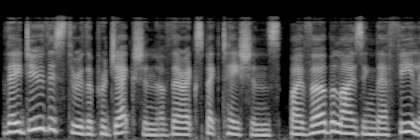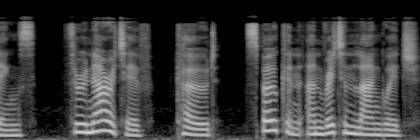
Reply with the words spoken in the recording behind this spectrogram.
They do this through the projection of their expectations by verbalizing their feelings, through narrative, code, spoken and written language.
